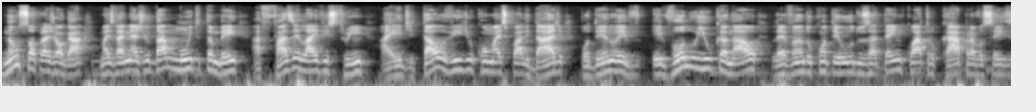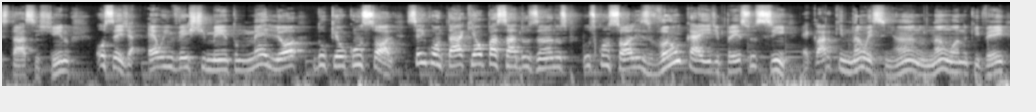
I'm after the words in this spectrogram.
Não só para jogar, mas vai me ajudar muito também a fazer live stream, a editar o vídeo com mais qualidade, podendo ev evoluir o canal, levando conteúdos até em 4K para vocês estar assistindo. Ou seja, é um investimento melhor do que o console. Sem contar que ao passar dos anos, os consoles vão cair de preço sim. É claro que não esse esse ano, não ano que vem,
